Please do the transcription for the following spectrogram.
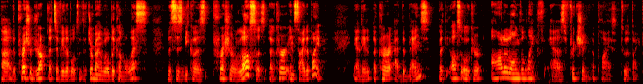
uh, the pressure drop that's available to the turbine will become less. This is because pressure losses occur inside the pipe and they occur at the bends, but they also occur all along the length as friction applies to the pipe.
